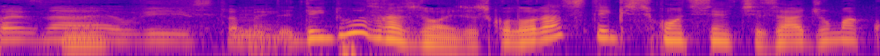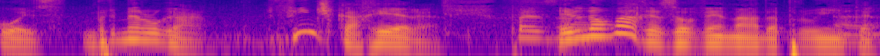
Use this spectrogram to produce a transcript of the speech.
Pois é, eu vi isso também. Tem duas razões. Os colorados têm que se conscientizar de uma coisa. Em primeiro lugar, fim de carreira. Pois é. Ele não vai resolver nada para o Inter.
